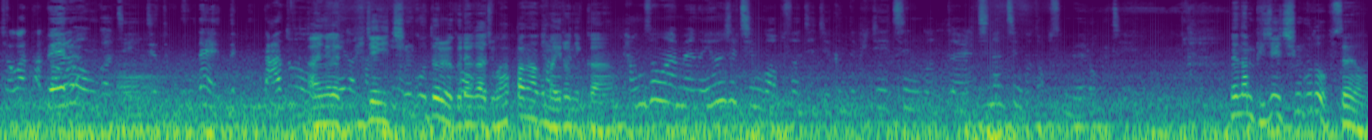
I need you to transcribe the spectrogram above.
저 같았다. 외로운 거지. 어. 이제 근데 느- 나도 아니, 내가 BJ 게 친구들 그래가지고 합방하고 막 이러니까. 방송하면 은 현실 친구 없어지지. 근데 BJ 친구들 친한 친구도 없으면 외롭지. 근데 난 BJ 친구도 없어요.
